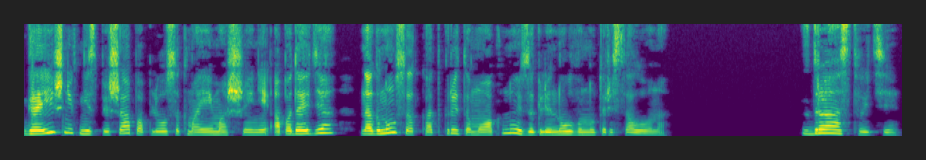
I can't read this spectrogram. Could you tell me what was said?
Гаишник не спеша поплелся к моей машине, а подойдя, нагнулся к открытому окну и заглянул внутрь салона. «Здравствуйте!»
